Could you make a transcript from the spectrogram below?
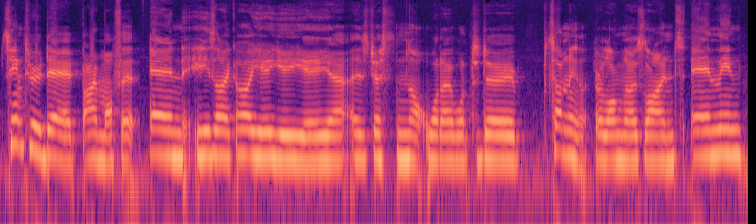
sent to her dad by Moffat, and he's like, "Oh yeah, yeah, yeah, yeah. It's just not what I want to do." Something along those lines, and then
